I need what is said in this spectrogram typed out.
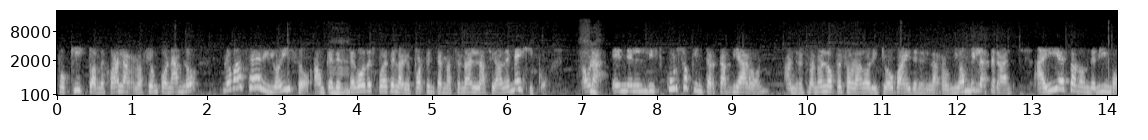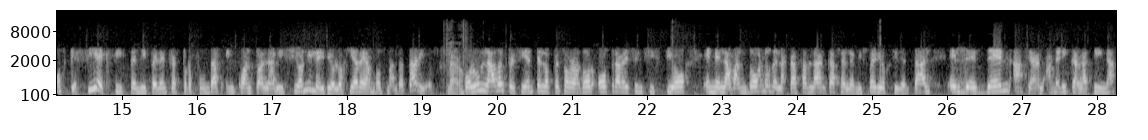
poquito a mejorar la relación con AMLO, lo va a hacer y lo hizo, aunque despegó después del aeropuerto internacional en la Ciudad de México. Ahora, en el discurso que intercambiaron Andrés Manuel López Obrador y Joe Biden en la reunión bilateral, ahí es a donde vimos que sí existen diferencias profundas en cuanto a la visión y la ideología de ambos mandatarios. Por un lado, el presidente López Obrador otra vez insistió en el abandono de la Casa Blanca hacia el hemisferio occidental, el desdén hacia América Latina,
